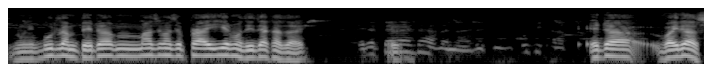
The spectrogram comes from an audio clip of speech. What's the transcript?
মানে বুঝলাম তো এটা মাঝে মাঝে প্রায় ইয়ের মধ্যেই দেখা যায়। এটা ভাইরাস।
